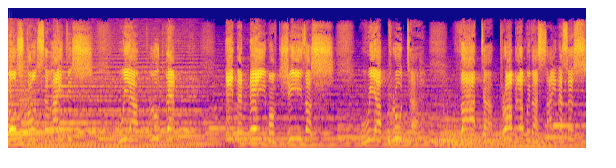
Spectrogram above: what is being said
those tonsillitis. We uproot them in the name of Jesus. We uproot that uh, problem with our sinuses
